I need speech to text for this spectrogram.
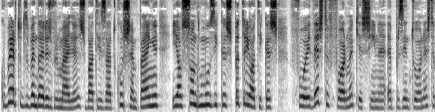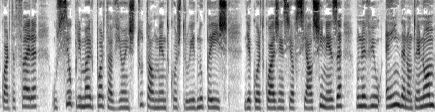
Coberto de bandeiras vermelhas, batizado com champanhe e ao som de músicas patrióticas, foi desta forma que a China apresentou nesta quarta-feira o seu primeiro porta-aviões totalmente construído no país. De acordo com a agência oficial chinesa, o navio ainda não tem nome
